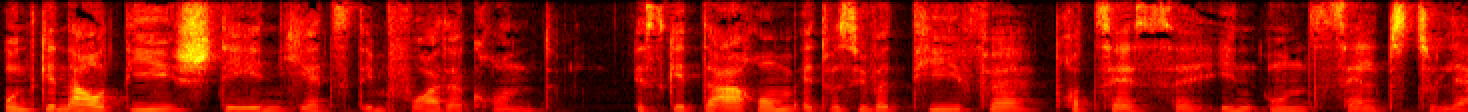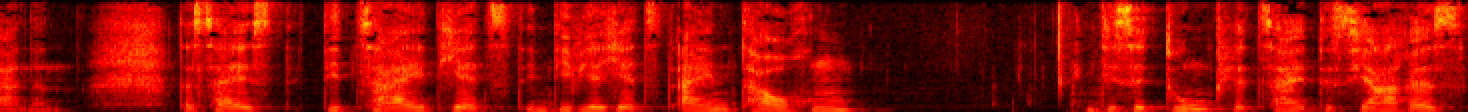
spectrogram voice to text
Und genau die stehen jetzt im Vordergrund. Es geht darum, etwas über tiefe Prozesse in uns selbst zu lernen. Das heißt, die Zeit jetzt, in die wir jetzt eintauchen, in diese dunkle Zeit des Jahres,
